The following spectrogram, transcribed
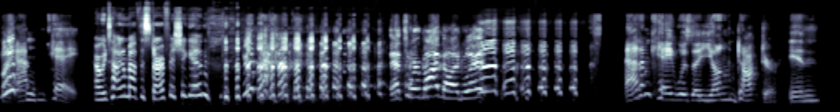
by Adam Kay. Are we talking about the starfish again? That's where my mind went. Adam Kay was a young doctor in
